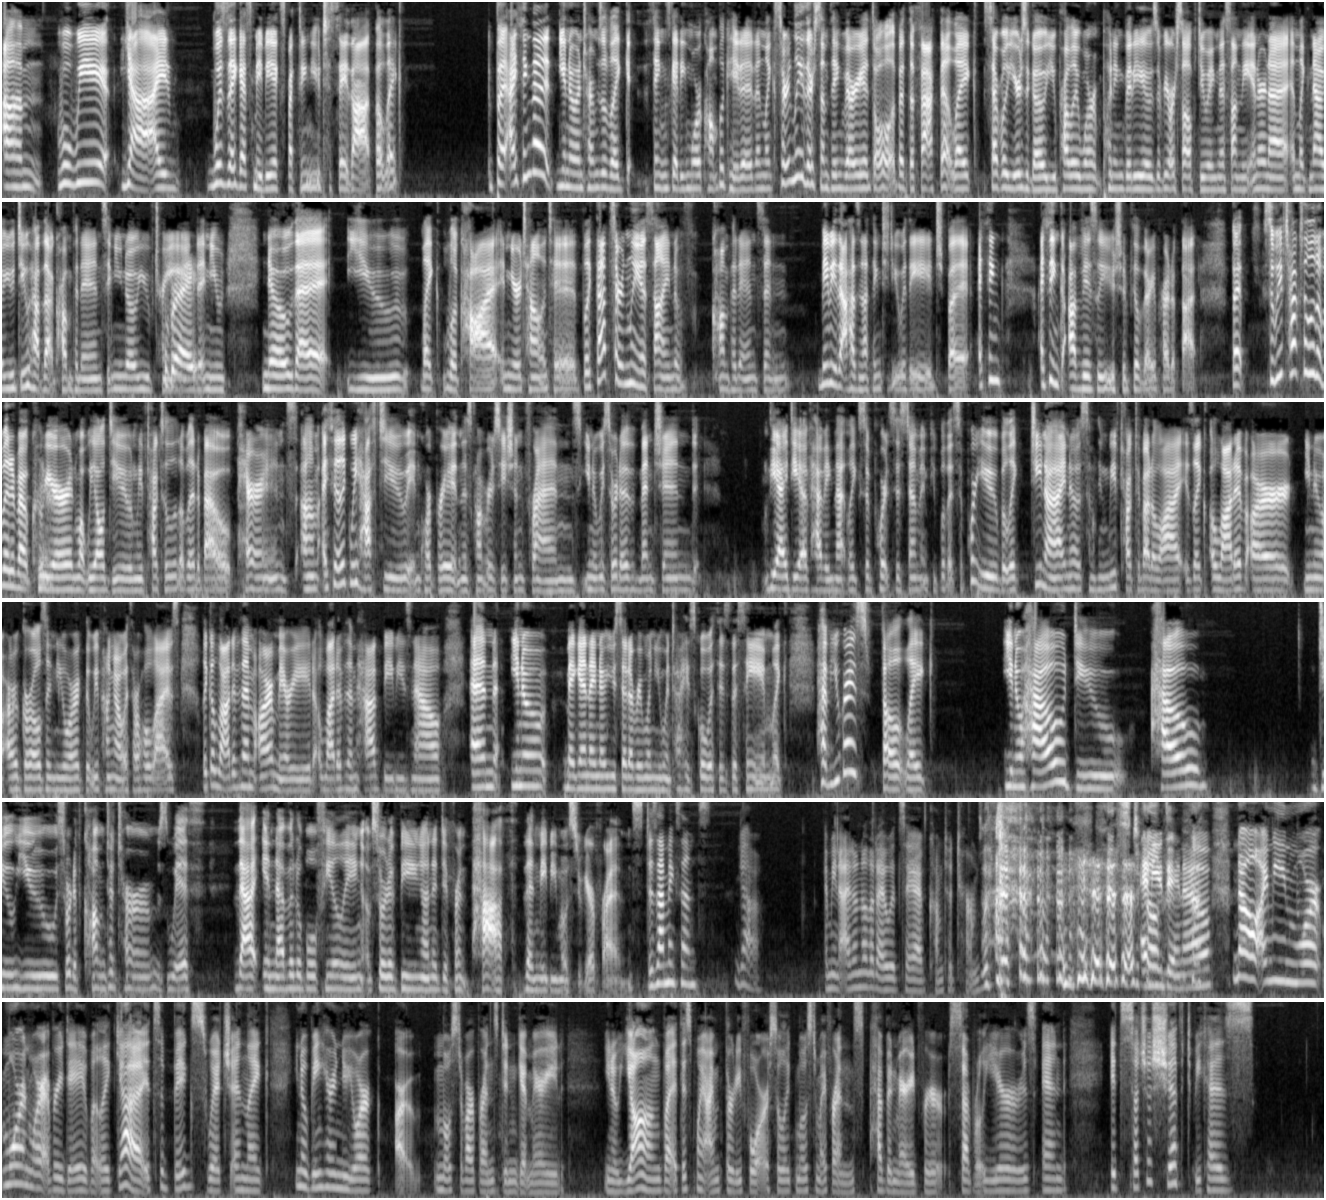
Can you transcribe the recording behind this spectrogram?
Um, well, we, yeah, I was, I guess, maybe expecting you to say that, but like, but I think that, you know, in terms of like things getting more complicated, and like certainly there's something very adult about the fact that like several years ago, you probably weren't putting videos of yourself doing this on the internet. And like now you do have that confidence and you know you've trained Right. and you know that you like look hot and you're talented. Like that's certainly a sign of confidence and maybe that has nothing to do with age, but I think I think obviously you should feel very proud of that. But so we've talked a little bit about career and what we all do, and we've talked a little bit about parents. Um, I feel like we have to incorporate in this conversation friends. You know, we sort of mentioned the idea of having that like support system and people that support you. But like gina i know something we've talked about a lot is like a lot of our you know our girls in new york that we've hung out with our whole lives like a lot of them are married. A lot of them have babies now. And you know megan i know you said everyone you went to high school with is the same. Like have you guys felt like you know how do how do you sort of come to terms with that inevitable feeling of sort of being on a different path than maybe most of your friends. Does that make sense? Yeah. I mean, I don't know that I would say I've come to terms with it. Any day now? no, I mean more more and more every day, but like yeah, it's a big switch and like, you know, being here in New York, our most of our friends didn't get married, you know, young, but at this point I'm 34, so like most of my friends have been married for several years and it's such a shift because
